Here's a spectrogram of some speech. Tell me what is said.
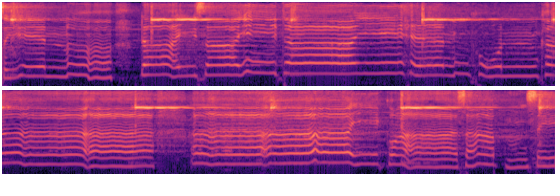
สิน้นได้ใส่ใจเห็นคุณค่าอกว่าทรัพย์สิ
